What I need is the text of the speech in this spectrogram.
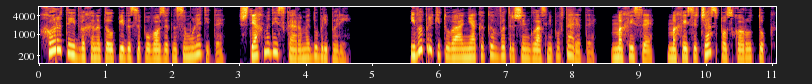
Хората идваха на тълпи да се повозят на самолетите, щяхме да изкараме добри пари. И въпреки това някакъв вътрешен глас ми повтаряте, махай се, махай се час по-скоро от тук,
